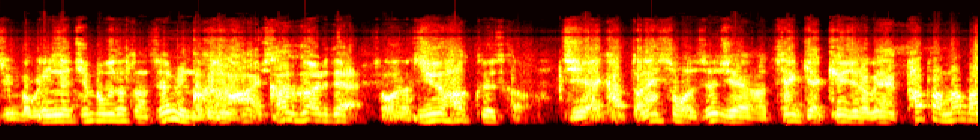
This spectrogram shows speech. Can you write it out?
みんな純朴だったんですよ、みんな。角刈りで。そうです18区ですから。GI カットね。そうですよ、GI が。1996年。パパ、ママ。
